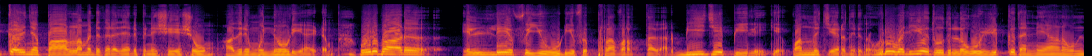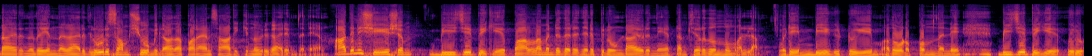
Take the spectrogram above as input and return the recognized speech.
ഇക്കഴിഞ്ഞ പാർലമെന്റ് തെരഞ്ഞെടുപ്പിന് ശേഷവും അതിനു മുന്നോടിയായിട്ടും ഒരുപാട് L D F U D F പ്രവർത്തകർ ബി ജെ പിയിലേക്ക് വന്നു ചേർന്നിരുന്നു. ഒരു വലിയ തോതിലുള്ള ഒഴുക്ക് തന്നെയാണ് ഉണ്ടായിരുന്നത് എന്ന കാര്യത്തിൽ ഒരു സംശയവുമില്ലാതെ പറയാൻ സാധിക്കുന്ന ഒരു കാര്യം തന്നെയാണ്. അതിനുശേഷം ബി ജെ പിക്ക് പാർലമെന്റ് തെരഞ്ഞെടുപ്പിൽ ഉണ്ടായ ഒരു നേട്ടം ചെറുതൊന്നുമല്ല. ഒരു എം പിയെ കിട്ടുകയും അതോടൊപ്പം തന്നെ ബി ജെ പിക്ക് ഒരു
